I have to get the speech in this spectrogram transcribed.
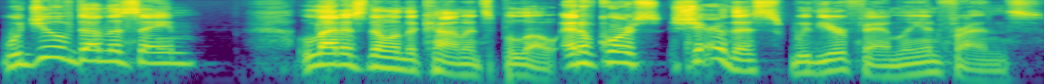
Would you have done the same? Let us know in the comments below. And of course share this with your family and friends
